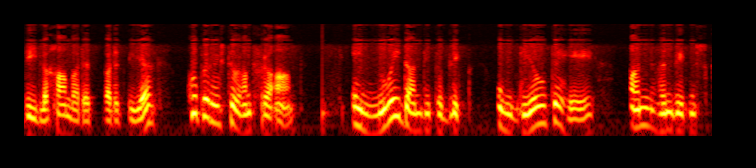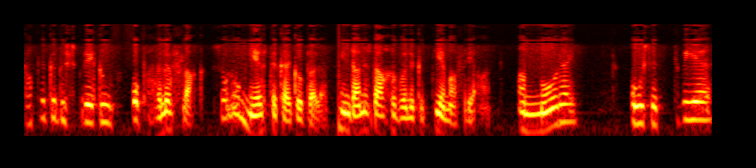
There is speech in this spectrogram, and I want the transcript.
die liggaam wat dit wat dit beheer, koop 'n restaurant vir 'n aand en nooi dan die publiek om deel te hê aan 'n wetenskaplike bespreking op hulle vlak, sonder om neer te kyk op hulle. En dan is daar gewoonlik 'n tema vir die aand. Aan môre ons het twee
